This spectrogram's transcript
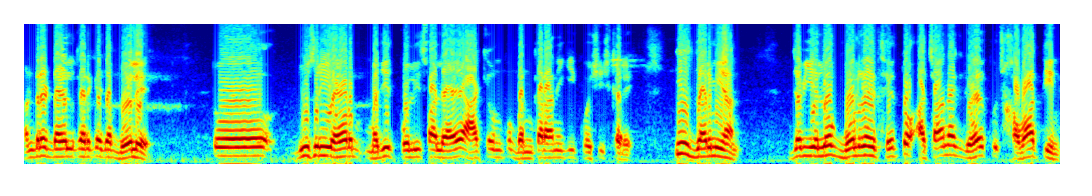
हंड्रेड डायल करके जब बोले तो दूसरी और मजीद पुलिस वाले आए, आके उनको बंद कराने की कोशिश करे। इस दरमियान जब ये लोग बोल रहे थे तो अचानक जो है कुछ खातन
